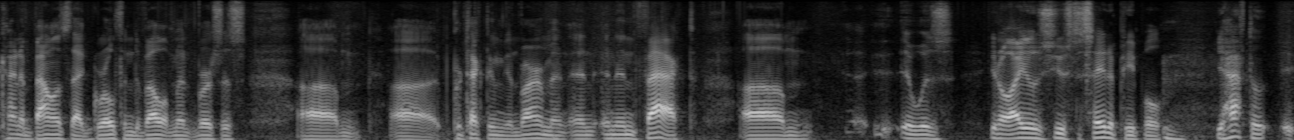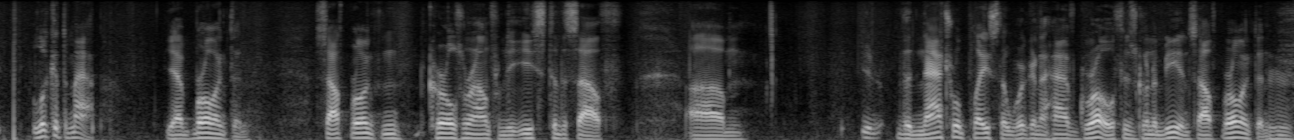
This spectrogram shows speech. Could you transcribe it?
kind of balance that growth and development versus um, uh, protecting the environment, and and in fact um, it was, you know, I always used to say to people, you have to look at the map. You have Burlington. South Burlington curls around from the east to the south. Um, you the natural place that we're going to have growth is going to be in South Burlington.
